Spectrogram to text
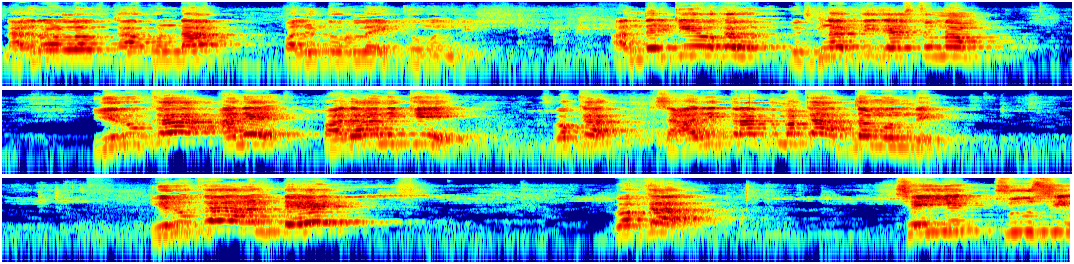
నగరంలో కాకుండా పల్లెటూరులో ఎక్కువ ఉంది. అందరికీ ఒక విజ్ఞప్తి చేస్తున్నాం. ఇరుక అనే పదానికి ఒక చారిత్రాత్మక అర్థం ఉంది. ఇరుక అంటే ఒక చెయ్యి చూసి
